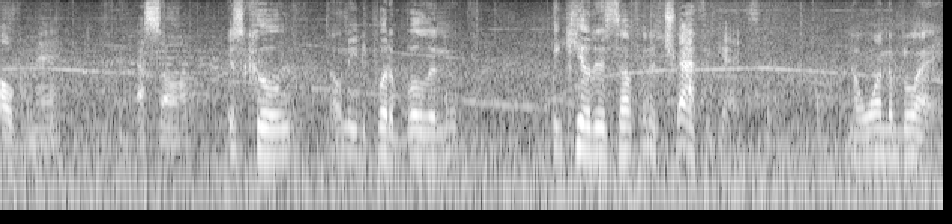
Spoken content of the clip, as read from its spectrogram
over, man. That's all. It's cool. Don't need to put a bullet in him. He killed himself in a traffic accident. No one to blame.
